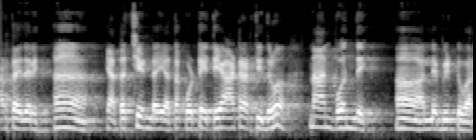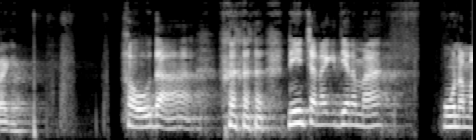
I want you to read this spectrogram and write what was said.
ಆಡ್ತಾ ಇದಾರೆ. ಹಾ, ಯಾತ ಚೆಂಡ, ಯಾತ ಕೊಟ್ಟೈತೆ ಆಟ ಆಡ್ತಿದ್ರು. ನಾನು ಬಂದೆ. ಹಾ, ಅಲ್ಲೇ ಬಿಟ್ಟು ಹೊರಗೆ. ಹೌದಾ? ನೀನ್ ಚೆನ್ನಾಗಿದ್ಯೇನಮ್ಮ ಹ್ಞೂನಮ್ಮ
